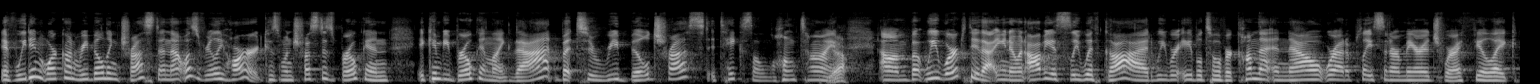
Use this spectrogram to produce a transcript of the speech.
if we didn't work on rebuilding trust, and that was really hard because when trust is broken, it can be broken like that. But to rebuild trust, it takes a long time. Yeah. Um, but we worked through that, you know, and obviously with God, we were able to overcome that. And now we're at a place in our marriage where I feel like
